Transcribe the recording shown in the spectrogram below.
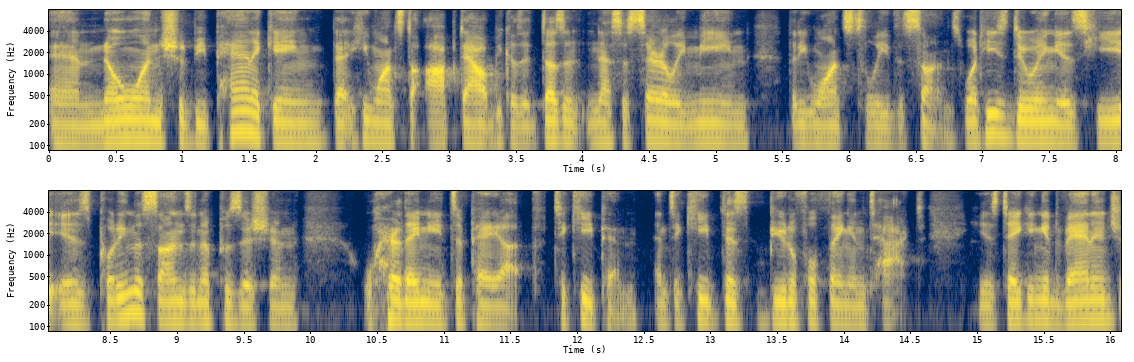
And no one should be panicking that he wants to opt out because it doesn't necessarily mean that he wants to leave the Suns. What he's doing is he is putting the Suns in a position where they need to pay up to keep him and to keep this beautiful thing intact. He is taking advantage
